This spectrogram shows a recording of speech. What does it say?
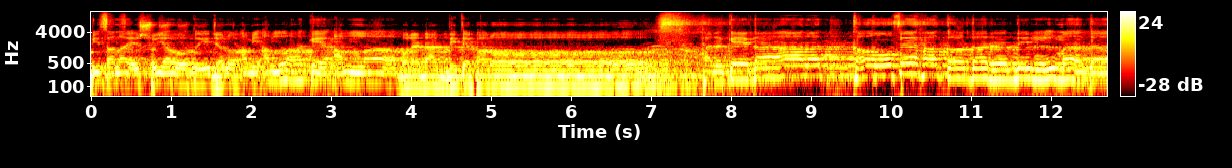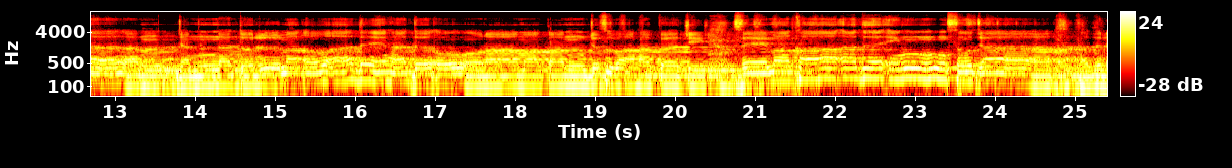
বিছানায় শুয়াও তুই যেন আমি আল্লাহকে আল্লাহ বলে ডাক দিতে পারো। হরকে দারত খৌফে হক দর দিল حقتي زي ما خاد إن سجا فضل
